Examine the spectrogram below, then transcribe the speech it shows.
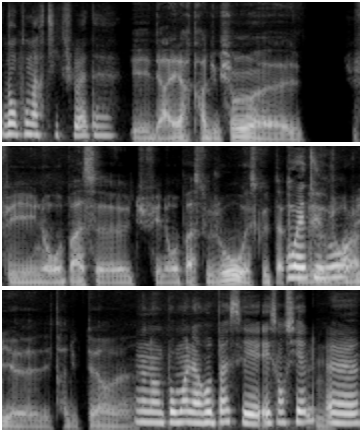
dans ton article, tu vois. Et derrière, traduction, euh, tu fais une repasse, euh, tu fais une repasse toujours ou est-ce que tu as trouvé Ouais, aujourd'hui euh, des traducteurs euh, Non, non, pour moi, la repas, c'est essentiel. Mm. Euh,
